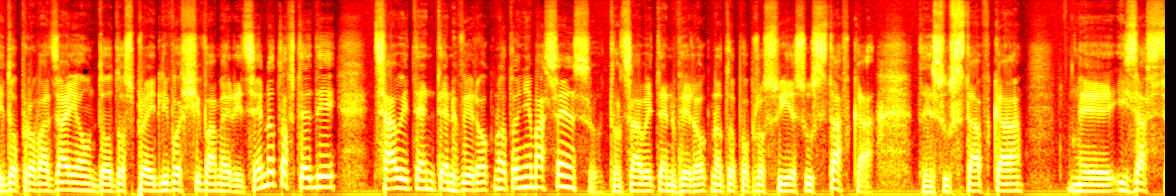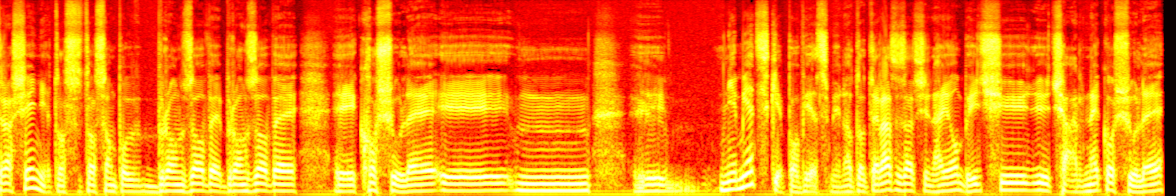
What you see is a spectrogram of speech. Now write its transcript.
doprowadzają do, do sprawiedliwości w Ameryce, no to wtedy cały ten, ten wyrok, no to nie ma sensu. To cały ten wyrok, no to po prostu jest ustawka. To jest ustawka y, i zastraszenie. To, to są brązowe, brązowe y, koszule mm, niemieckie powiedzmy, no to teraz zaczynają być y, czarne koszule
